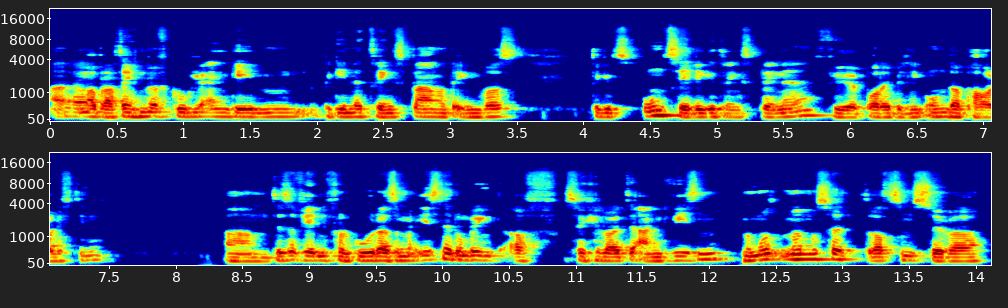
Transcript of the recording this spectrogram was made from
Äh, man braucht eigentlich nur auf Google eingeben, Beginn der Trainingsplan oder irgendwas. Da gibt's unzählige Trainingspläne für Bodybuilding und auch Powerlifting. Ähm, das ist auf jeden Fall gut. Also man ist nicht unbedingt auf solche Leute angewiesen. Man muss, man muss halt trotzdem selber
